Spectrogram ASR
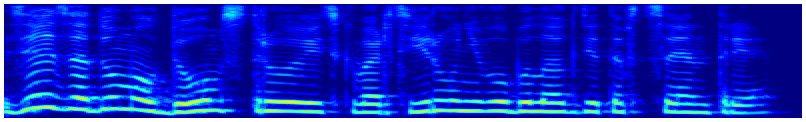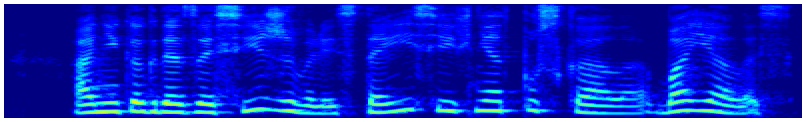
Зять задумал дом строить, квартира у него была где-то в центре. Они, когда засиживались, Таисия их не отпускала, боялась.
